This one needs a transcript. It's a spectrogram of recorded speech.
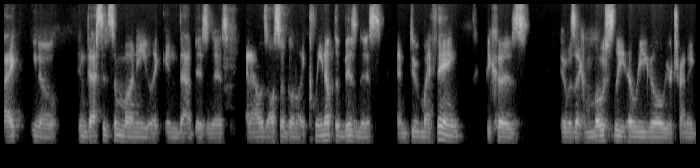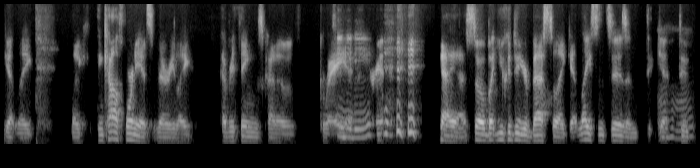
I, you know, invested some money like in that business. And i was also going to like clean up the business and do my thing because it was like mostly illegal. We were trying to get like like in california it's very like everything's kind of gray yeah yeah. So but you could do your best to like get licenses and get mm-hmm. to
